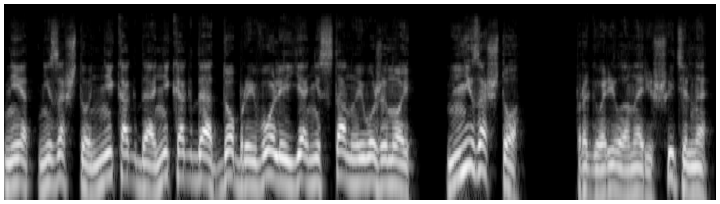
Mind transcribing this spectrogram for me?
нет, ни за что, никогда, никогда доброй волей я не стану его женой. Ни за что!» Проговорила она решительно,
